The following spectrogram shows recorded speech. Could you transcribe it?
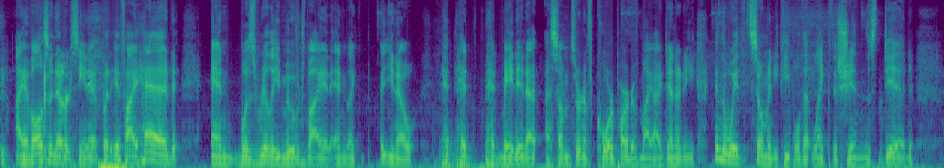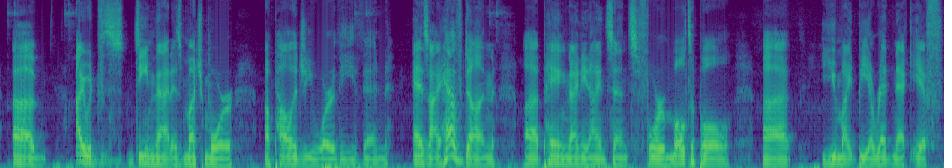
I have also never seen it, but if I had and was really moved by it and like you know had had made it a, a, some sort of core part of my identity in the way that so many people that like the shins did uh, i would deem that as much more apology worthy than as i have done uh, paying 99 cents for multiple uh, you might be a redneck if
